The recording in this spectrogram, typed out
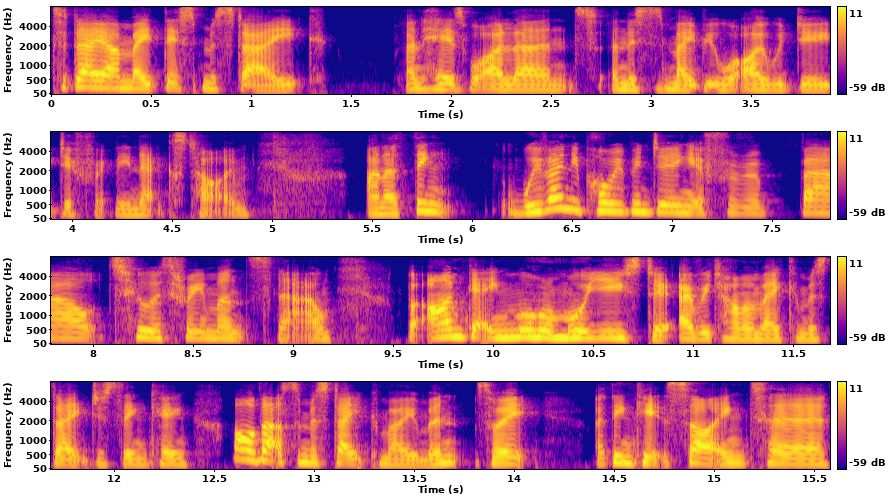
today I made this mistake, and here's what I learned. And this is maybe what I would do differently next time. And I think we've only probably been doing it for about two or three months now, but I'm getting more and more used to it every time I make a mistake, just thinking, oh, that's a mistake moment. So it, I think it's starting to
